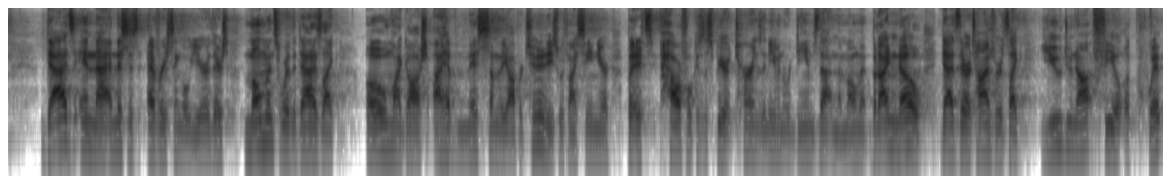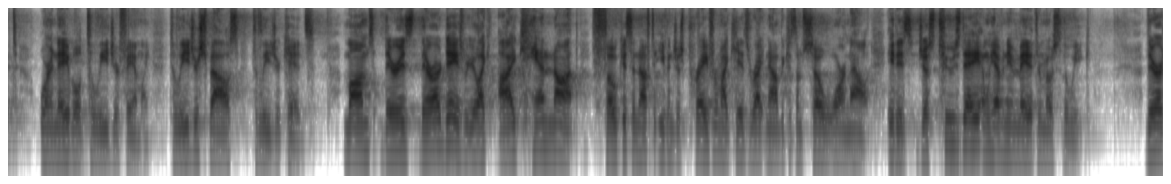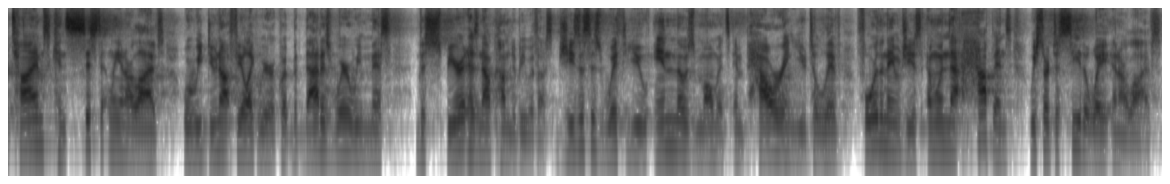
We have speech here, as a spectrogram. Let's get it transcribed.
Dads in that, and this is every single year, there's moments where the dad is like, oh my gosh, I have missed some of the opportunities with my senior, but it's powerful because the Spirit turns and even redeems that in the moment. But I know, dads, there are times where it's like you do not feel equipped or enabled to lead your family, to lead your spouse, to lead your kids. Moms, there is there are days where you're like, I cannot focus enough to even just pray for my kids right now because I'm so worn out. It is just Tuesday and we haven't even made it through most of the week. There are times consistently in our lives where we do not feel like we are equipped, but that is where we miss the Spirit has now come to be with us. Jesus is with you in those moments, empowering you to live for the name of Jesus. And when that happens, we start to see the weight in our lives.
